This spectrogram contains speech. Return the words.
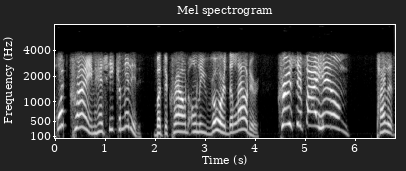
What crime has he committed? But the crowd only roared the louder, Crucify him! Pilate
